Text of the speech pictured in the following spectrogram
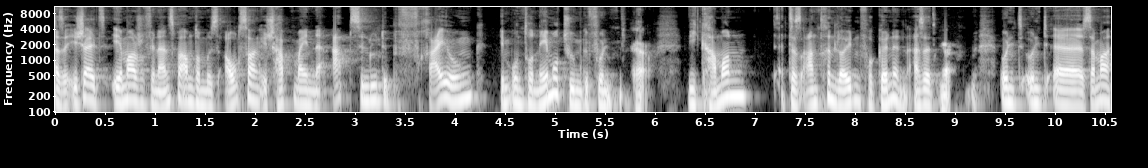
also ich als ehemaliger Finanzbeamter muss auch sagen, ich habe meine absolute Befreiung im Unternehmertum gefunden. Ja. Wie kann man das anderen Leuten vergönnen? Also ja. und und äh, sag mal,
